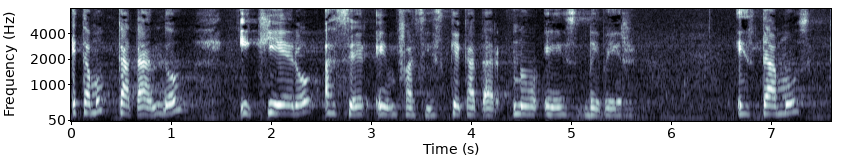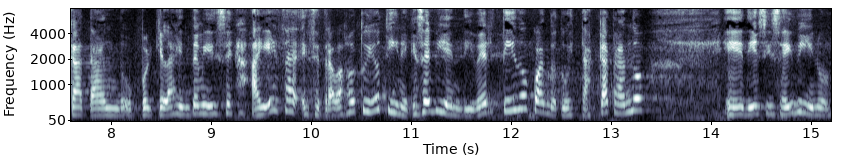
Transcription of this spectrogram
estamos catando y quiero hacer énfasis que catar no es beber. Estamos catando, porque la gente me dice, ay, esa, ese trabajo tuyo tiene que ser bien divertido cuando tú estás catando 16 eh, vinos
